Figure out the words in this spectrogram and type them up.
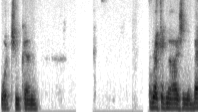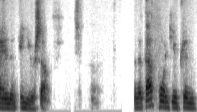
what you can recognize and abandon in yourself. And at that point, you can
